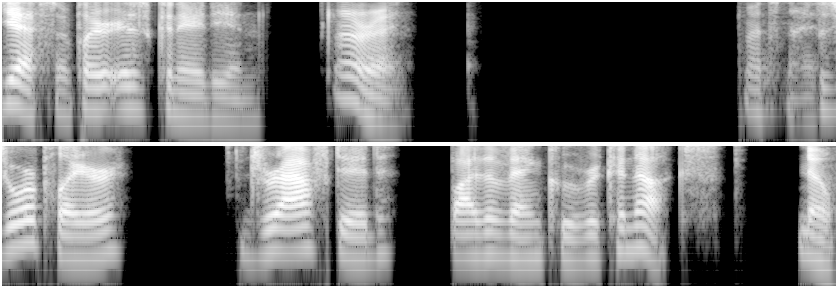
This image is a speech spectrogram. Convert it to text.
Yes, my player is Canadian. All right. That's nice. Is your player drafted by the Vancouver Canucks? no?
